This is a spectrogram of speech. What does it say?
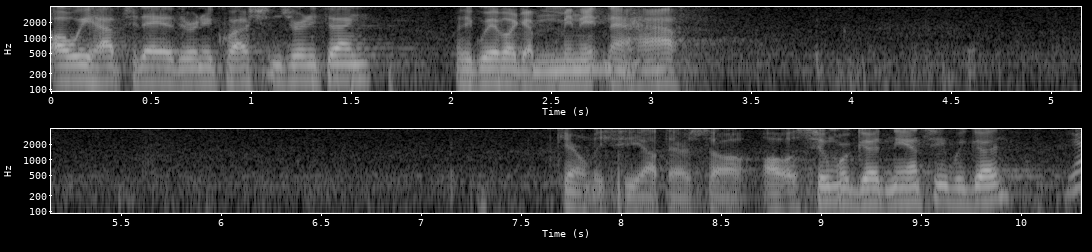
all we have today. Are there any questions or anything? I think we have like a minute and a half. Can't really see out there, so I'll assume we're good. Nancy, we good? Yeah,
